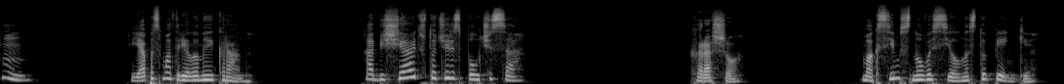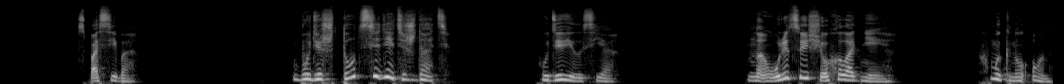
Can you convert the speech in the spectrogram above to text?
«Хм». Я посмотрела на экран. «Обещают, что через полчаса». «Хорошо». Максим снова сел на ступеньки. «Спасибо». «Будешь тут сидеть и ждать?» Удивилась я. «На улице еще холоднее», — хмыкнул он.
